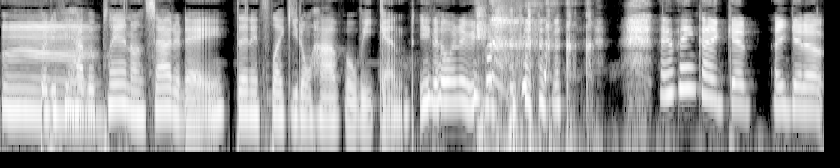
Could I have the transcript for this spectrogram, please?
Mm. But if you have a plan on Saturday, then it's like you don't have a weekend. You know what I mean? I think I get I get a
